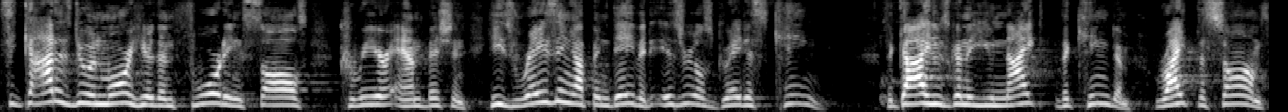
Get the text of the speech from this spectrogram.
See, God is doing more here than thwarting Saul's career ambition. He's raising up in David Israel's greatest king, the guy who's going to unite the kingdom, write the Psalms,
